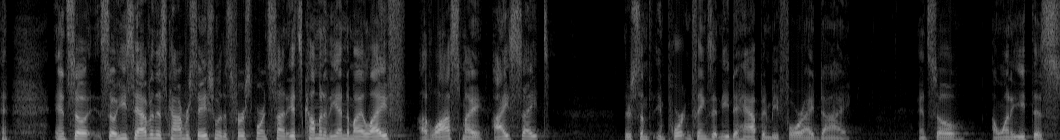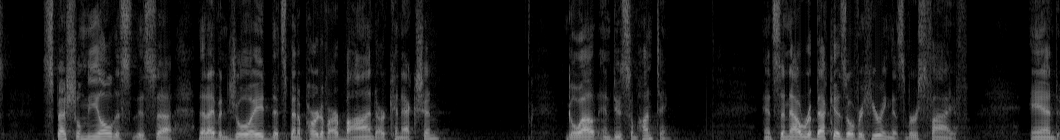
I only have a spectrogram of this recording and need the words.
and so, so he's having this conversation with his firstborn son. It's coming to the end of my life. I've lost my eyesight. There's some important things that need to happen before I die. And so I want to eat this special meal this, this, uh, that I've enjoyed, that's been a part of our bond, our connection. Go out and do some hunting. And so now Rebecca is overhearing this, verse 5. And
